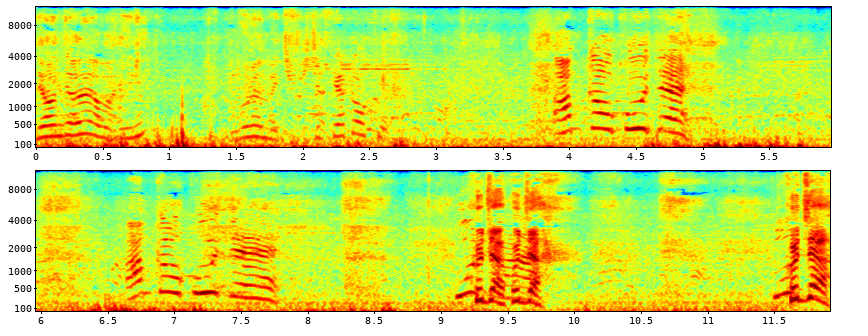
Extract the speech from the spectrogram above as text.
Ndio mahini. Mbona umejificha? Si atoke. Amka ukuje. Amka ukuje. Kuja, kuja. Kuja.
